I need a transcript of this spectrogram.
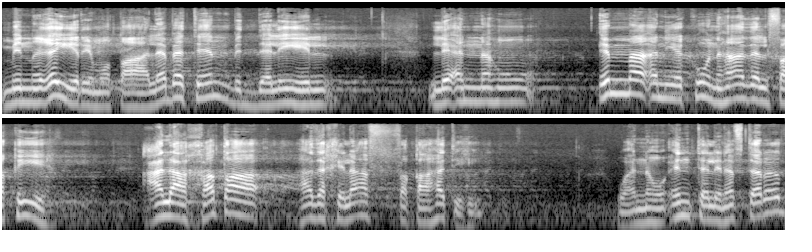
من غير مطالبة بالدليل لأنه إما أن يكون هذا الفقيه على خطأ هذا خلاف فقاهته وأنه أنت لنفترض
